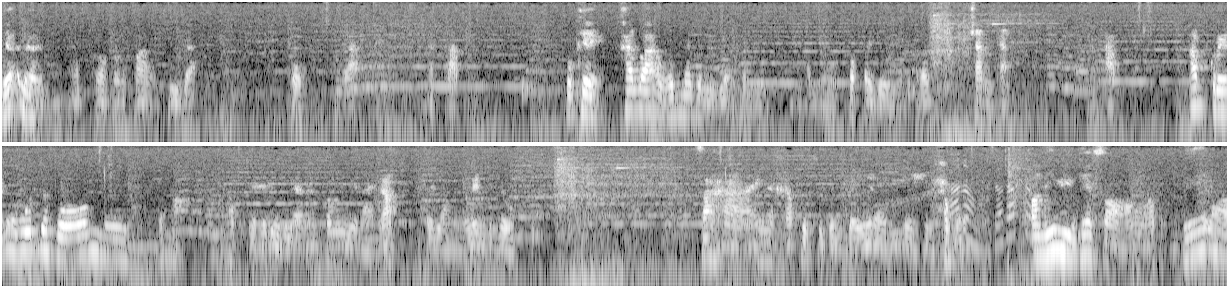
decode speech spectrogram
เยอะเลยนะครับก็ค่อนข้างที่จะปกจะะครับ โอเค คาดว่าอาวุธน่าจะมีเยอะกว่านี้ครับก็ไปดูในคอร์รัชันกันนะครับ อัปเกรดอาวุธครับผมนี่อัปเกรดให้ดูแล้วนะก็ไม่มีอะไรเนาะไปลองเล่นกันดูสหายนะครับก็คือเป็นเบสเราที่เลนครับผมตอนนี้มีแค่สองครับเบสเรา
